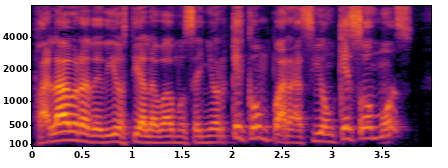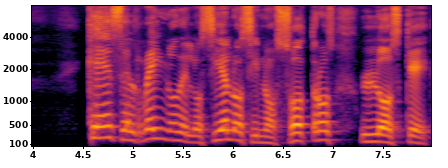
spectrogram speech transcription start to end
Palabra de Dios, te alabamos Señor. ¿Qué comparación? ¿Qué somos? ¿Qué es el reino de los cielos y nosotros los que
